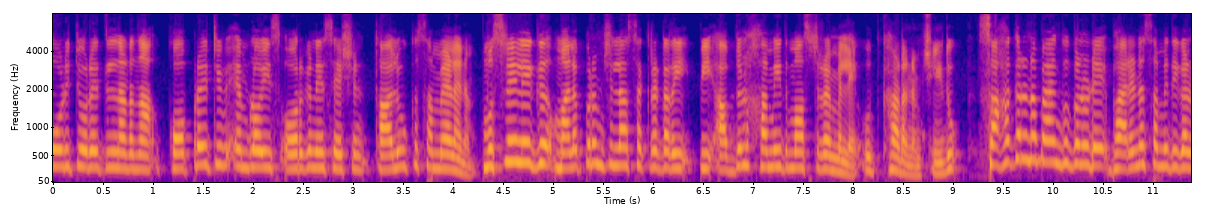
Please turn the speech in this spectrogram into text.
ഓഡിറ്റോറിയത്തിൽ നടന്ന കോപ്പറേറ്റീവ് എംപ്ലോയീസ് ഓർഗനൈസേഷൻ താലൂക്ക് സമ്മേളനം മുസ്ലിം ലീഗ് മലപ്പുറം ജില്ലാ secretary P Abdul Hameed master M L A ഉദ്ഘാടനം ചെയ്തു. സഹകരണ ബാങ്കുകളുടെ ഭരണസമിതികൾ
